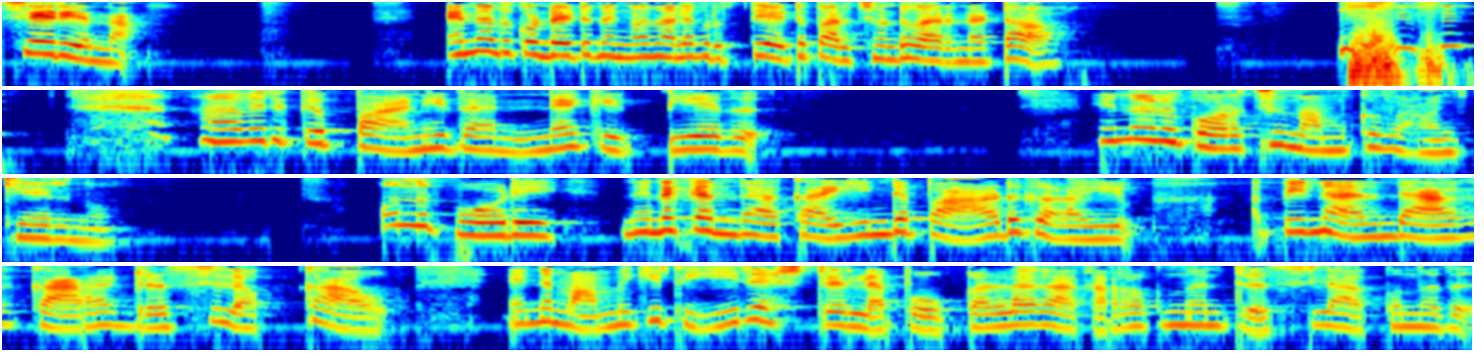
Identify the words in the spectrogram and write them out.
ശരി എന്നാ. എന്നത് കൊണ്ടായിട്ട് നിങ്ങൾ നല്ല വൃത്തിയായിട്ട് പറിച്ചോണ്ട് വരണം കേട്ടോ. അവർക്ക് പണി തന്നെ കിട്ടിയത്. എന്നാണ് കുറച്ച് നമുക്ക് വാങ്ങിക്കായിരുന്നു. ഒന്ന് പോടി നിനക്കെന്താ കൈയിന്റെ പാട് കളയും? പിന്നെ അതിന്റെ ആകെ കറ ഡ്രസ്സിലൊക്കെ ആവും. എന്റെ മമ്മിക്ക് തീരെ ഇഷ്ടമല്ല പൂക്കളുടെ കറക്കുന്ന ഡ്രസ്സിലാക്കുന്നത്.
